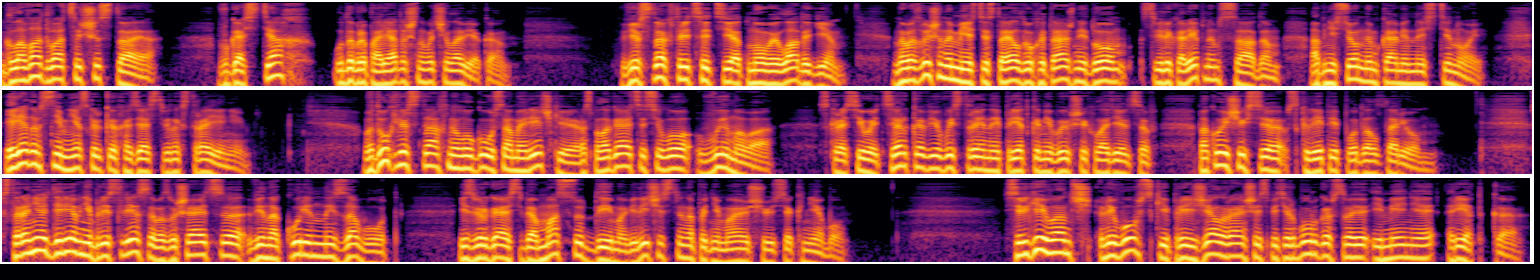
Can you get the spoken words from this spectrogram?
Глава 26. В гостях у добропорядочного человека. В верстах в тридцати от Новой Ладоги на возвышенном месте стоял двухэтажный дом с великолепным садом, обнесенным каменной стеной, и рядом с ним несколько хозяйственных строений. В двух верстах на лугу у самой речки располагается село Вымово, с красивой церковью, выстроенной предками бывших владельцев, покоящихся в склепе под алтарем. В стороне от деревни близ возвышается винокуренный завод, извергая в себя массу дыма, величественно поднимающуюся к небу. Сергей Иванович Львовский приезжал раньше из Петербурга в свое имение редко,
